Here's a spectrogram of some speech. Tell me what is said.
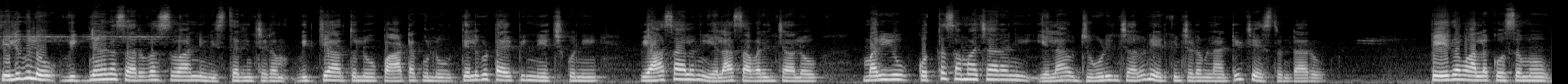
తెలుగులో విజ్ఞాన సర్వస్వాన్ని విస్తరించడం విద్యార్థులు పాఠకులు తెలుగు టైపింగ్ నేర్చుకుని వ్యాసాలను ఎలా సవరించాలో మరియు కొత్త సమాచారాన్ని ఎలా జోడించాలో నేర్పించడం లాంటివి చేస్తుంటారు. పేదవాళ్ళ కోసము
